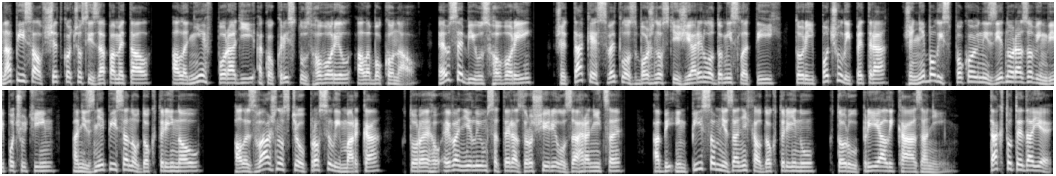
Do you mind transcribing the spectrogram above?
napísal všetko, čo si zapamätal, ale nie v poradí, ako Kristus hovoril alebo konal. Eusebius hovorí, že také svetlo zbožnosti žiarilo do mysle tých, ktorí počuli Petra, že neboli spokojní s jednorazovým vypočutím ani s nepísanou doktrínou, ale s vážnosťou prosili Marka, ktorého evanílium sa teraz rozšírilo za hranice, aby im písomne zanechal doktrínu, ktorú prijali kázaním. Takto teda je,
